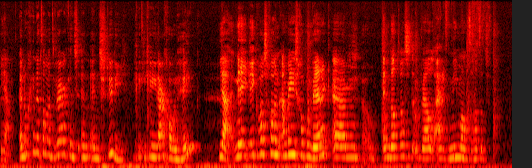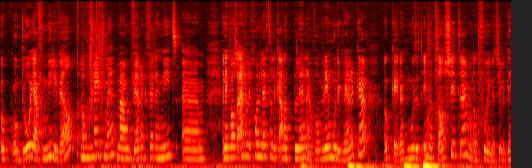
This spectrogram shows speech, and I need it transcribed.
Ja. En hoe ging het dan met werk en, en, en studie? Ging, ging je daar gewoon heen? Ja, nee, ik, ik was gewoon aanwezig op mijn werk. ehm, Oh. En dat was het ook wel. Eigenlijk niemand had het ook, ook door. Ja, familie wel op Mhm. een gegeven moment. Maar werk verder niet. Ehm, en ik was eigenlijk gewoon letterlijk aan het plannen. Van wanneer moet ik werken? Oké, dan moet het in mijn tas zitten. Maar dan voel je het natuurlijk de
